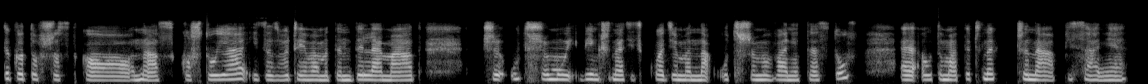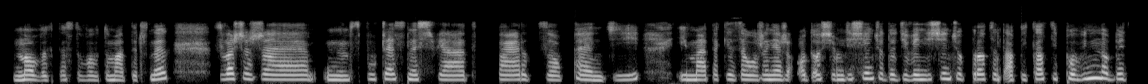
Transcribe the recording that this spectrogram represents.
tylko to wszystko nas kosztuje i zazwyczaj mamy ten dylemat, czy utrzymuj, większy nacisk kładziemy na utrzymywanie testów e, automatycznych, czy na pisanie nowych testów automatycznych. Zwłaszcza, że mm, współczesny świat bardzo pędzi i ma takie założenia, że od 80 do 90% aplikacji powinno być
